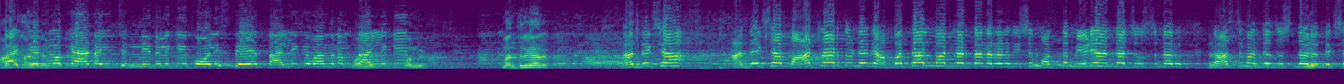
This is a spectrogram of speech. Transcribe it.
బడ్జెట్లో కేటాయించిన నిధులకి పోలిస్తే తల్లికి వందనం తల్లికి. మంత్రి గారు? అధ్యక్ష అధ్యక్ష మాట్లాడుతుండేది అబద్ధాలు మాట్లాడుతున్నారు అనే విషయం మొత్తం మీడియా అంతా చూస్తున్నారు రాష్ట్రం అంతా చూస్తున్నారు అధ్యక్ష.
